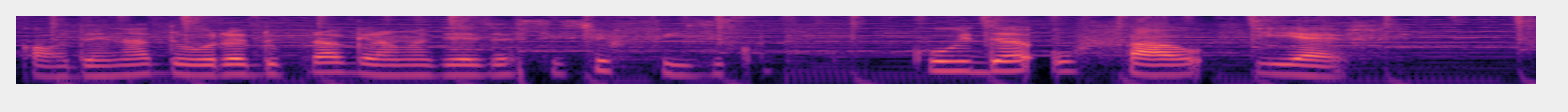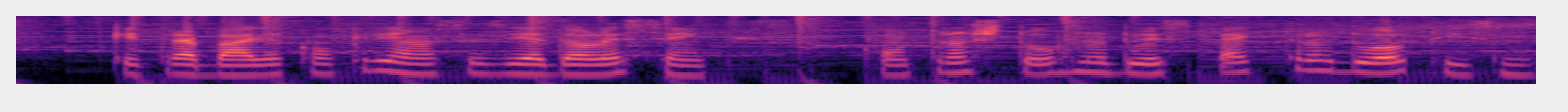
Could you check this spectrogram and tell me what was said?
coordenadora do programa de exercício físico Cuida UFAL IF, que trabalha com crianças e adolescentes com transtorno do espectro do autismo.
